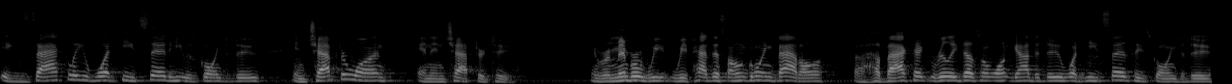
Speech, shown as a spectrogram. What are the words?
exactly what he said he was going to do in chapter 1 and in chapter 2. And remember, we, we've had this ongoing battle. Uh, Habakkuk really doesn't want God to do what he says he's going to do.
